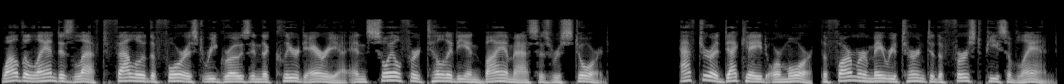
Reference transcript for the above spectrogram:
While the land is left fallow the forest regrows in the cleared area and soil fertility and biomass is restored. After a decade or more, the farmer may return to the first piece of land.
